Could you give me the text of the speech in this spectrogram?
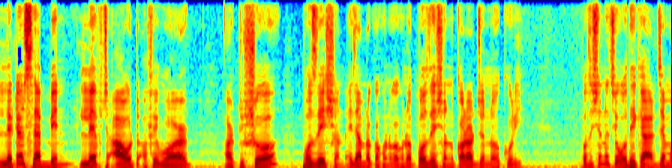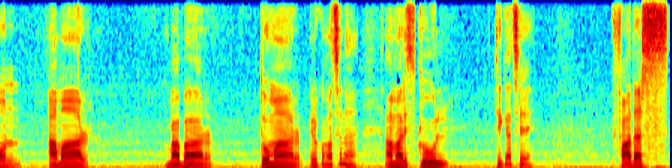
letters have been left out of a word or to show position এই যে আমরা কখনো কখনো পজিশন করার জন্য করি। পজিশন হচ্ছে অধিকার, যেমন আমার, বাবার, তোমার, এরকম আছে না? আমার স্কুল ঠিক আছে? ফাদার্স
